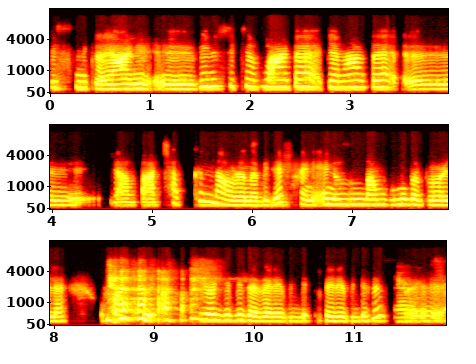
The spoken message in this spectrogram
Kesinlikle yani e, Venüs ikizlerde genelde e, biraz daha çapkın davranabilir. Hani en azından bunu da böyle ufak bir gibi de verebilir, verebiliriz. E, evet. E,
